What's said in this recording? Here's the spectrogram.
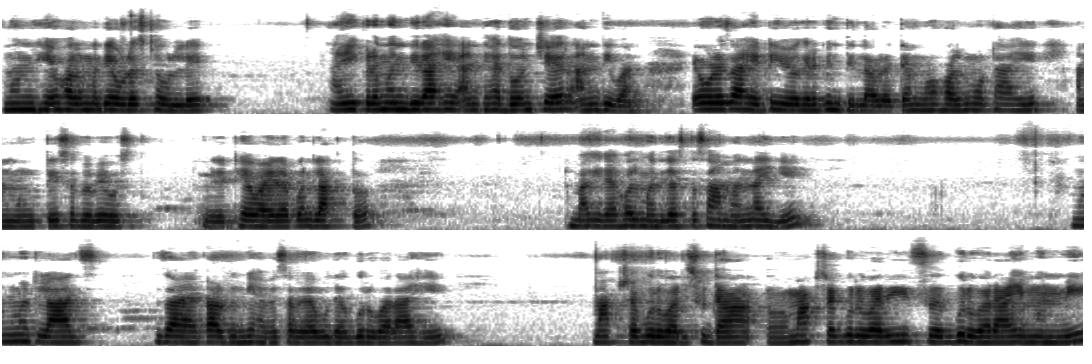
म्हणून हे हॉलमध्ये एवढंच ठेवलं आहे आणि इकडे मंदिर आहे आणि ह्या दोन चेअर आणि दिवाण. एवढंच आहे टी व्ही वगैरे भिंतीला लावलं आहे त्यामुळं हॉल मोठा आहे आणि मग ते सगळं व्यवस्थित म्हणजे ठेवायला पण लागतं. बाकी काय हॉलमध्ये जास्त सामान नाही आहे म्हणून म्हटलं आज जाळ्या काढून घ्याव्या सगळ्या. उद्या गुरुवार आहे. मागच्या गुरुवारीसुद्धा मागच्या गुरुवारीच गुरुवार आहे म्हणून मी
